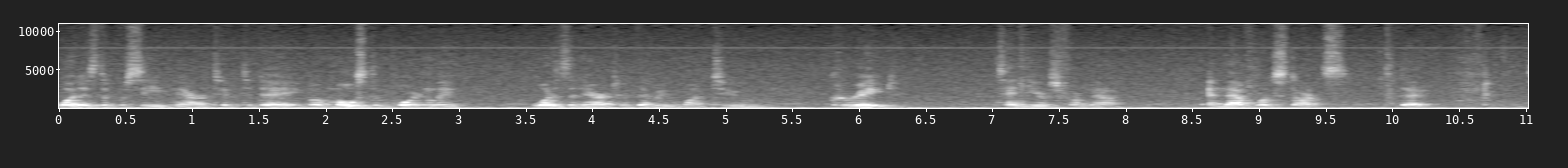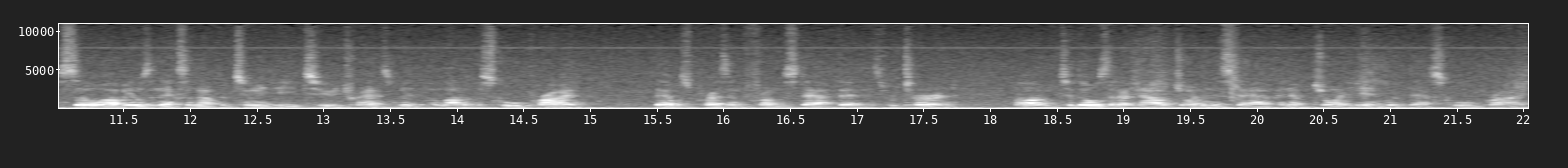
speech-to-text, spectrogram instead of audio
what is the perceived narrative today? But most importantly, what is the narrative that we want to create 10 years from now? And that work starts today. So um, it was an excellent opportunity to transmit a lot of the school pride that was present from the staff that has returned, um, to those that are now joining the staff and have joined in with that school pride.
